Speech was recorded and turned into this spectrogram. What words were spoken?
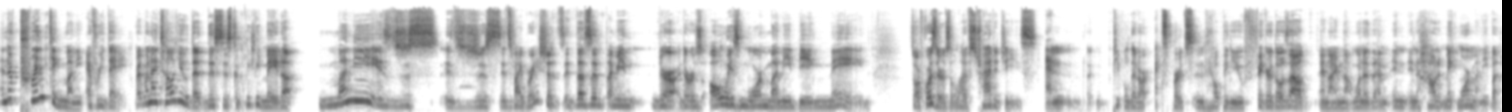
And they're printing money every day. Right? When I tell you that this is completely made up, money is just it's just it's vibrations. It doesn't I mean there are there is always more money being made. So of course there's a lot of strategies and uh, people that are experts in helping you figure those out and I'm not one of them in in how to make more money, but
